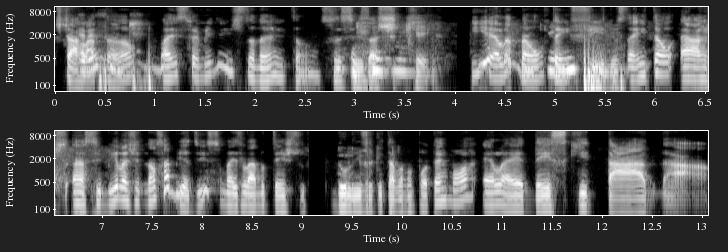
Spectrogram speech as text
charlatão, mas feminista, né? Então, vocês acham que. E ela não Achei. tem filhos, né? Então, a, a Sibila, a gente não sabia disso, mas lá no texto do livro que estava no Pottermore, ela é desquitada.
